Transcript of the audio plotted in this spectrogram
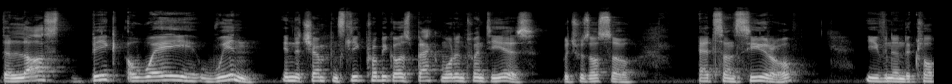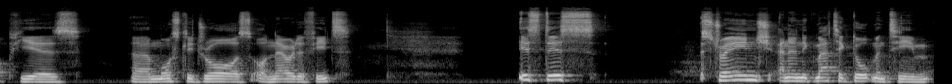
The last big away win in the Champions League probably goes back more than 20 years, which was also at San Siro, even in the Klopp years, uh, mostly draws or narrow defeats. Is this strange and enigmatic Dortmund team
